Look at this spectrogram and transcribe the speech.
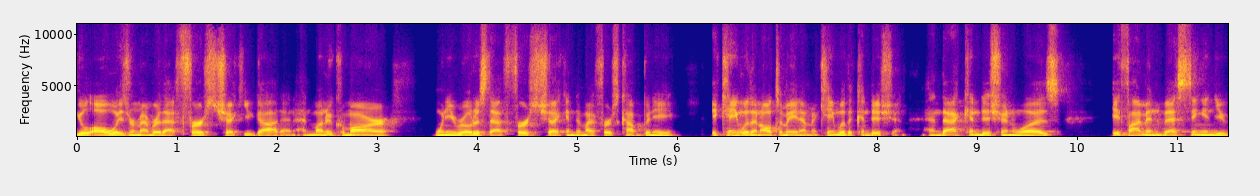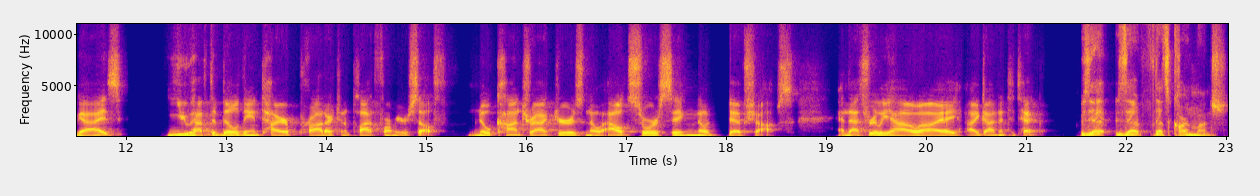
you'll always remember that first check you got. And, and Manu Kumar, when he wrote us that first check into my first company, it came with an ultimatum, it came with a condition. And that condition was if I'm investing in you guys, you have to build the entire product and platform yourself. No contractors, no outsourcing, no dev shops. And that's really how I, I got into tech. Is that is that that's CardMunch?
